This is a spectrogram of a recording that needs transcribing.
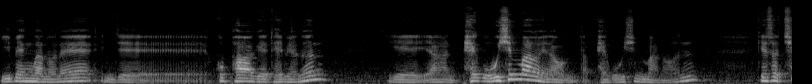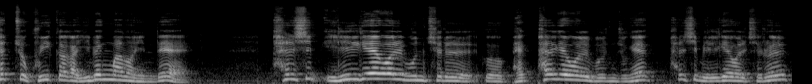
200만 원에 이제 곱하게 되면은 이게 약 한 150만 원이 나옵니다. 150만 원. 그래서 최초 구입가가 200만 원인데 81개월 분치를 그 108개월 분 중에 81개월치를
